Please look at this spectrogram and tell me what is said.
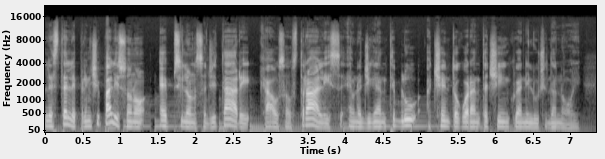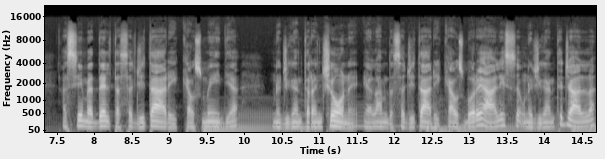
Le stelle principali sono Epsilon Sagittari, Caus Australis, è una gigante blu a 145 anni luce da noi, assieme a Delta Sagittari, Caus Media, una gigante arancione, e a Lambda Sagittari, Caus Borealis, una gigante gialla,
